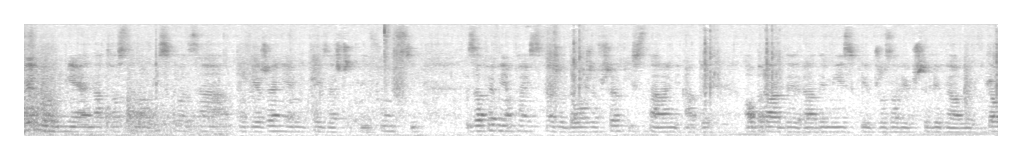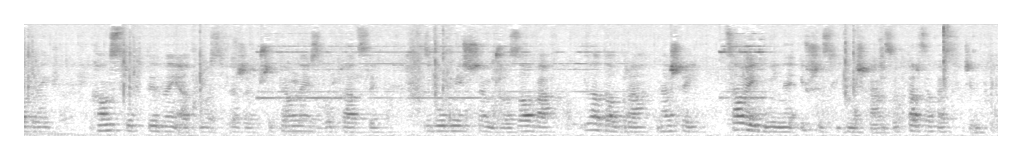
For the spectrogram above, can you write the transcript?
wybór mnie na to stanowisko, za powierzenie mi tej zaszczytnej funkcji. Zapewniam Państwa, że dołożę wszelkich starań, aby obrady Rady Miejskiej w Brzozowie przebiegały w dobrej, konstruktywnej atmosferze, przy pełnej współpracy z burmistrzem Brzozowa dla dobra naszej całej gminy i wszystkich mieszkańców. Bardzo Państwu dziękuję.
